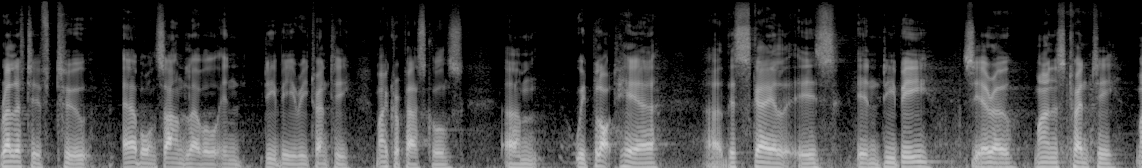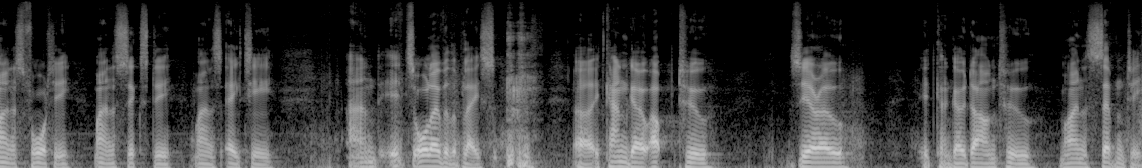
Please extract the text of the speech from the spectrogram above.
relative to airborne sound level in dB re 20 micropascals, um, we plot here, uh, this scale is in dB, 0, minus 20, minus 40, minus 60, minus 80, and it's all over the place. uh, it can go up to 0, it can go down to minus 70.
